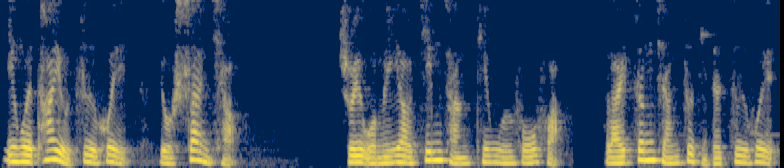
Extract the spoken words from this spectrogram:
因为他有智慧，有善巧，所以我们要经常听闻佛法，来增强自己的智慧，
